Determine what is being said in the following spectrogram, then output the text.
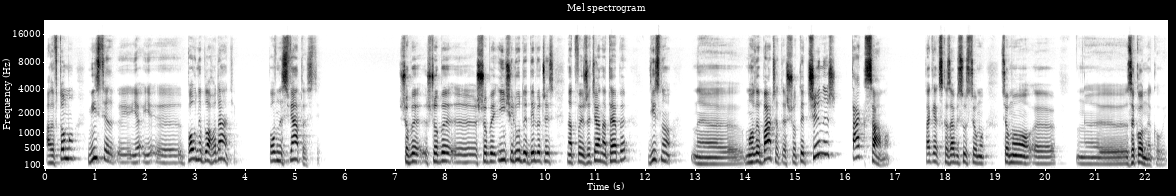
але в тому місці е, е, повне благодаті, повне святості. Щоб, щоб, щоб інші люди, дивлячись на твоє життя, на тебе, дійсно могли бачити, що ти чиниш так само, так як сказав Ісус цьому, цьому е, е, законникові.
